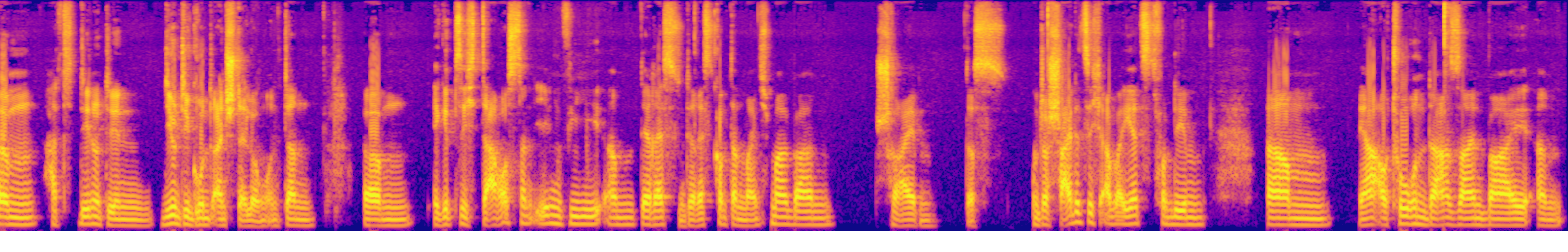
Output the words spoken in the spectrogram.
ähm, hat den und den, die und die Grundeinstellung und dann ähm, ergibt sich daraus dann irgendwie ähm, der Rest und der Rest kommt dann manchmal beim Schreiben. Das unterscheidet sich aber jetzt von dem ähm, ja, Autorendasein bei ähm,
